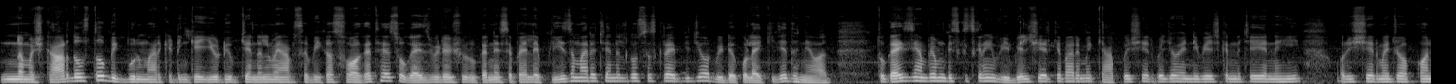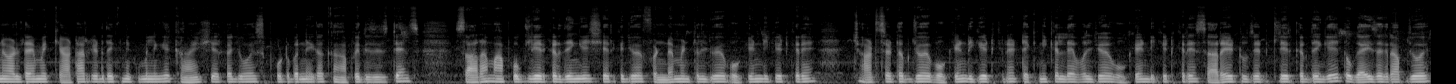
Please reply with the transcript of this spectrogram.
नमस्कार दोस्तों, बिग बुल मार्केटिंग के यूट्यूब चैनल में आप सभी का स्वागत है। सो गाइज़ वीडियो शुरू करने से पहले प्लीज़ हमारे चैनल को सब्सक्राइब कीजिए और वीडियो को लाइक कीजिए, धन्यवाद। तो गाइज़ यहाँ पे हम डिस्कस करेंगे वीबीएल शेयर के बारे में, क्या आपको इस शेयर पे जो है निवेश करना चाहिए नहीं, और इस शेयर में जो आपको आने वाले टाइम में क्या टारगेट देखने को मिलेंगे, कहाँ इस शेयर का जो है सपोर्ट बनेगा, कहाँ पर रेजिस्टेंस सारा हम आपको क्लियर कर देंगे। इस शेयर के जो है फंडामेंटल जो है वो के इंडिकेट करें चार्ट सेटअप जो है वो के इंडिकेट करें टेक्निकल लेवल जो है वो के इंडिकेट करें, सारे टू जेड क्लियर कर देंगे। तो गाइज़ अगर आप जो है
